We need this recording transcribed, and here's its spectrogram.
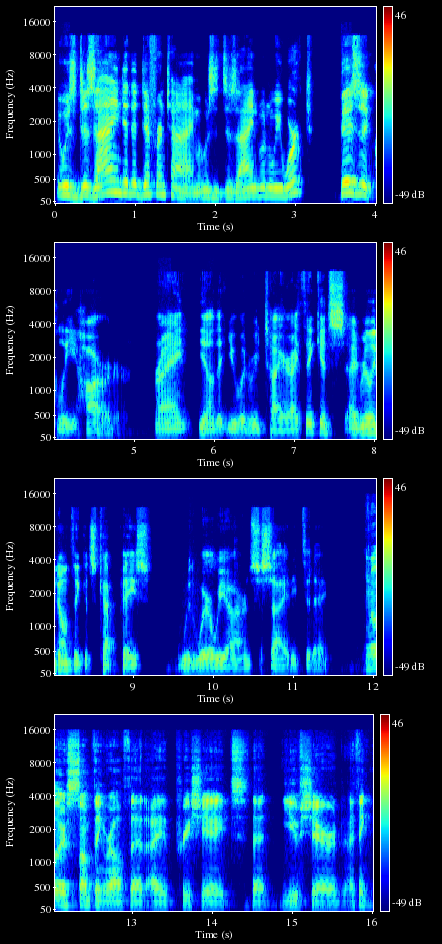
it was designed at a different time. It was designed when we worked physically harder, right? You know, that you would retire. I think it's, I really don't think it's kept pace with where we are in society today. Well, there's something, Ralph, that I appreciate that you've shared. I think,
